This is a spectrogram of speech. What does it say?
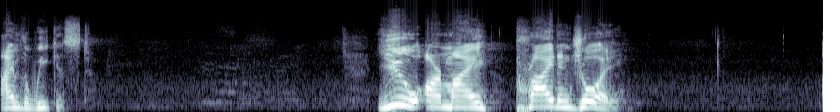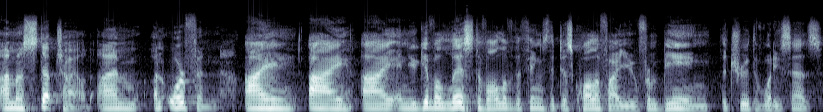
I'm the weakest. You are my pride and joy. I'm a stepchild. I'm an orphan. I, I, I, and you give a list of all of the things that disqualify you from being the truth of what he says.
